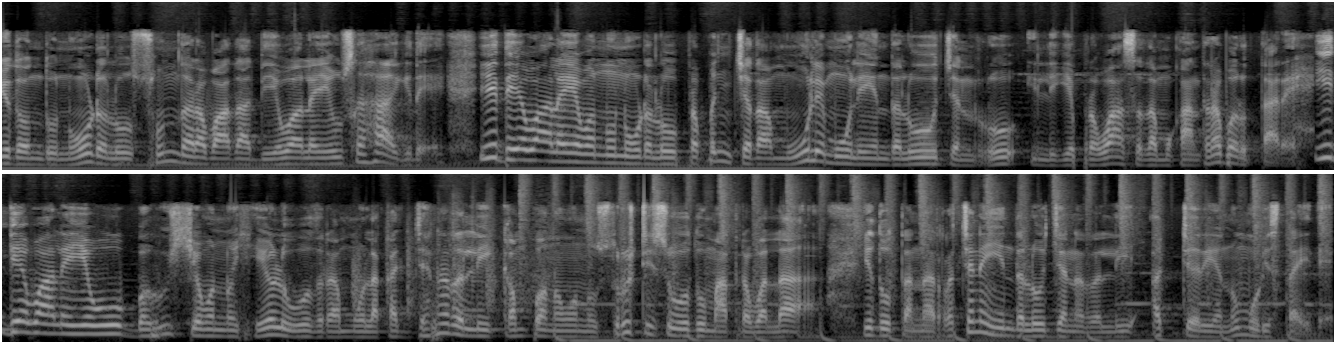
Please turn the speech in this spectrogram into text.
ಇದೊಂದು ನೋಡಲು ಸುಂದರವಾದ ದೇವಾಲಯವೂ ಸಹ ಆಗಿದೆ. ಈ ದೇವಾಲಯವನ್ನು ನೋಡಲು ಪ್ರಪಂಚದ ಮೂಲೆ ಮೂಲೆಯಿಂದಲೂ ಜನರು ಇಲ್ಲಿಗೆ ಪ್ರವಾಸದ ಮುಖಾಂತರ ಬರುತ್ತಾರೆ. ಈ ದೇವಾಲಯವು ಭವಿಷ್ಯವನ್ನು ಹೇಳುವುದರ ಮೂಲಕ ಜನರಲ್ಲಿ ಕಂಪನವನ್ನು ಸೃಷ್ಟಿಸುವುದು ಮಾತ್ರವಲ್ಲ, ಇದು ತನ್ನ ರಚನೆಯಿಂದಲೂ ಜನರಲ್ಲಿ ಅಚ್ಚರಿಯನ್ನು ಮೂಡಿಸ್ತಾ ಇದೆ.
